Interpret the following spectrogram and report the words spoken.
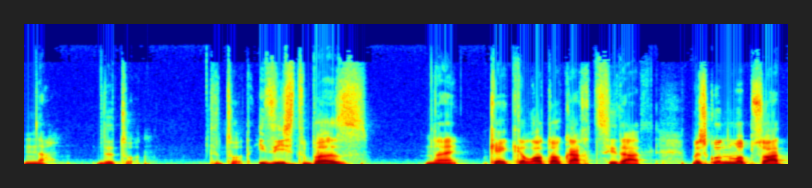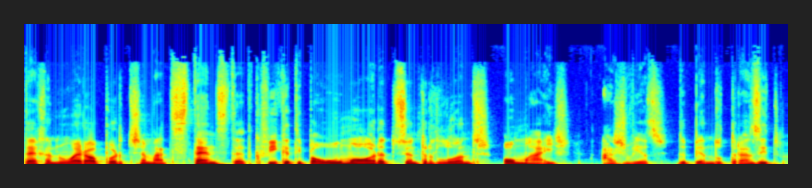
Não. De todo. De todo. Existe buzz, não é? Que é aquele autocarro de cidade. Mas quando uma pessoa aterra num aeroporto chamado Stansted, que fica tipo a uma hora do centro de Londres, ou mais, às vezes, depende do trânsito,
